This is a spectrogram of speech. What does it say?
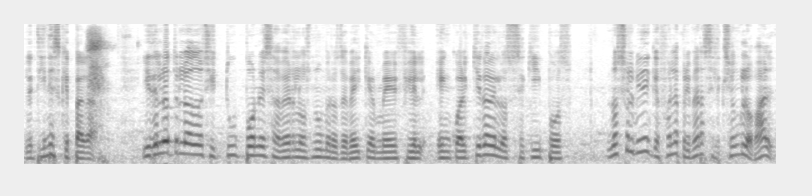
Le tienes que pagar. Y del otro lado, si tú pones a ver los números de Baker Mayfield en cualquiera de los equipos, no se olviden que fue la primera selección global.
